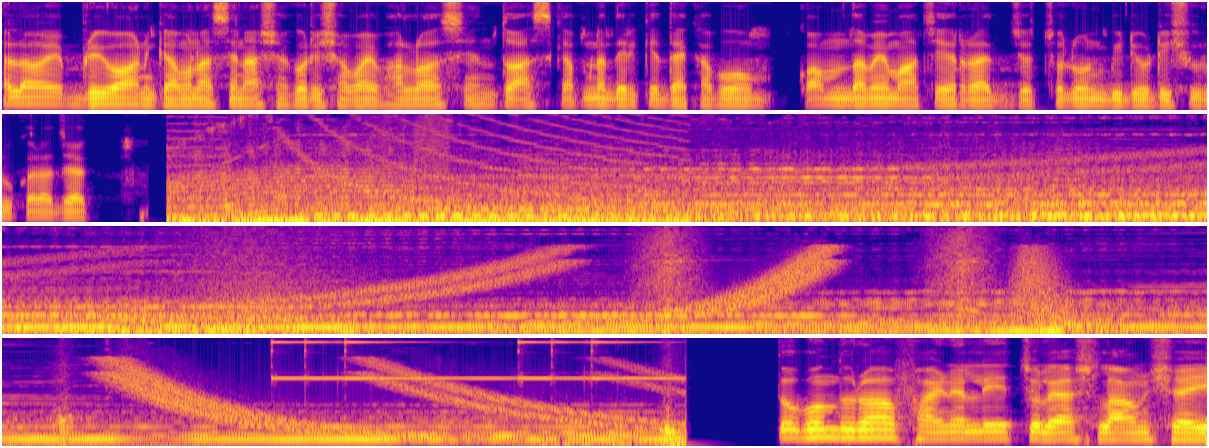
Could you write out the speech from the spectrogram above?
হ্যালো এভরিওয়ান কেমন আছেন? আশা করি সবাই ভালো আছেন। তো আজকে আপনাদেরকে দেখাবো কম দামে মাছের রাজ্য। চলুন ভিডিওটি শুরু করা যাক। তো বন্ধুরা ফাইনালি চলে আসলাম সেই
